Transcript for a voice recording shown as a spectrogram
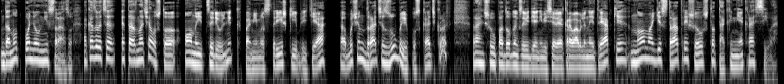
Данут понял не сразу. Оказывается, это означало, что он и цирюльник, помимо стрижки и бритья, обучен драть зубы и пускать кровь. Раньше у подобных заведений висели окровавленные тряпки, но магистрат решил, что так некрасиво.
